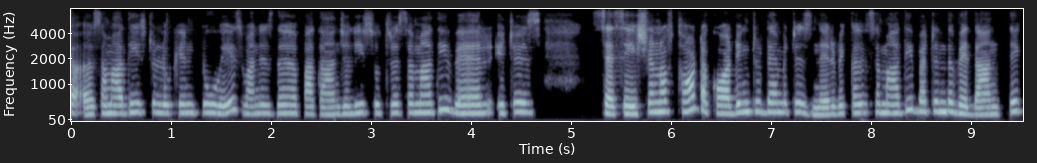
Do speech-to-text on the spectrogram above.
uh, samadhis to look in two ways. One is the Patanjali Sutra Samadhi, where it is cessation of thought. According to them, it is Nirvikal Samadhi. But in the Vedantic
